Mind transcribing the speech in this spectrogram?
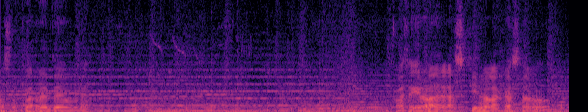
Pasa perrete, hombre. Parece que era la de la esquina la casa, ¿no?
